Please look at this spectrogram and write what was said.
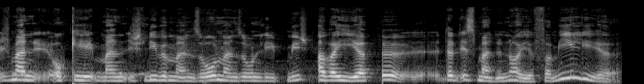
ich meine, okay, man, ich liebe meinen Sohn, mein Sohn liebt mich, aber hier, äh, das ist meine neue Familie.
